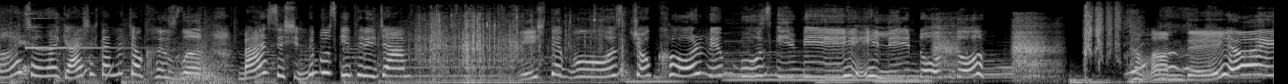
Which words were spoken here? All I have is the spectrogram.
Vay canına gerçekten de çok hızlı. Ben size şimdi buz getireceğim. İşte buz. Çok kor ve buz gibi. Ellerim dondu. Tamamdır. Ay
